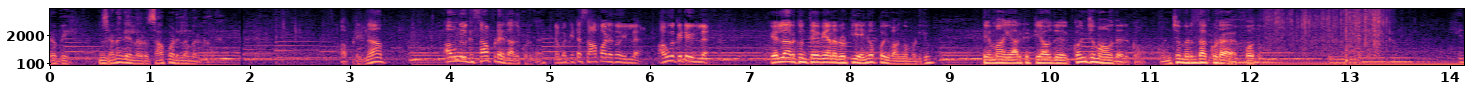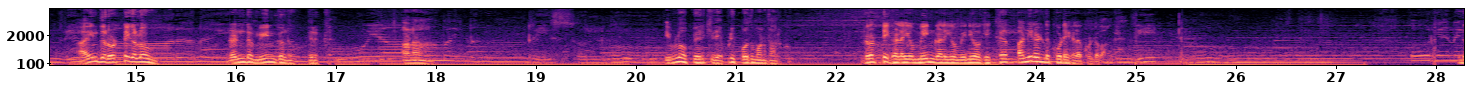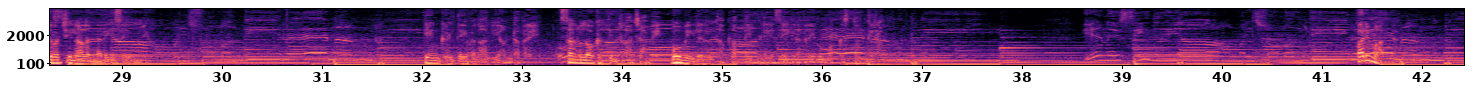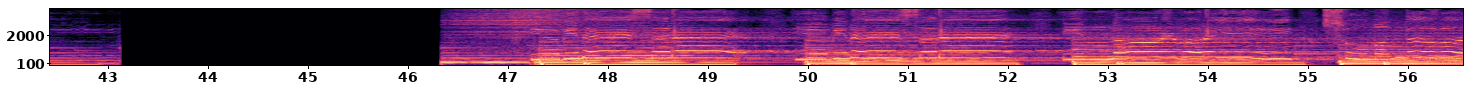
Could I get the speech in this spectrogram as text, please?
ரவி ஜனங்க எல்லாரும் சாப்பாடு இல்லாம இருக்காங்க. அப்படின்னா அவங்களுக்கு சாப்பிட ஏதாவது கொடுங்க. நம்ம கிட்ட சாப்பாடு எதுவும் இல்ல. அவங்க கிட்டயும் இல்ல. எல்லாருக்கும் தேவையான ரொட்டி எங்க போய் வாங்க முடியும்? ஏமா யார்கிட்டயாவது கொஞ்சமாவது இருக்கும். கொஞ்சம் இருந்தா கூட போதும். ஐந்து ரொட்டிகளும் ரெண்டு மீன்களும் இருக்கு. ஆனா இவ்வளவு பேருக்கு இது எப்படி போதுமானதா இருக்கும்? ரொட்டிகளையும் மீன்களையும் விநியோகிக்க பன்னிரண்டு கூடைகளை கொண்டு வாங்க. இதை வச்சு நிறைய செய்ய முடியும். எங்கள் தெய்வனாகி ஆண்டவரே சர்வலோகத்தின் ராஜாவே பூமியில் இருந்து அப்பத்தை விளைய செய்கிறவரை உமக்கு ஸ்தோத்திரம். பரிமாறுங்கள். சுமந்தவன்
